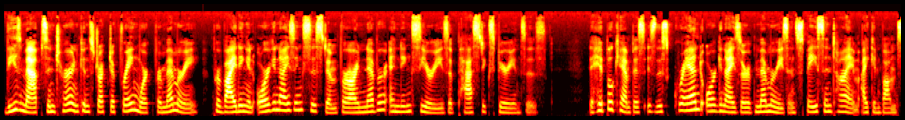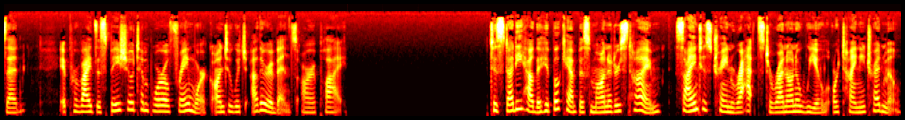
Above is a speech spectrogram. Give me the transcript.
These maps in turn construct a framework for memory, providing an organizing system for our never ending series of past experiences. The hippocampus is this grand organizer of memories in space and time, Eichenbaum said. It provides a spatio-temporal framework onto which other events are applied. To study how the hippocampus monitors time, scientists train rats to run on a wheel or tiny treadmill.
